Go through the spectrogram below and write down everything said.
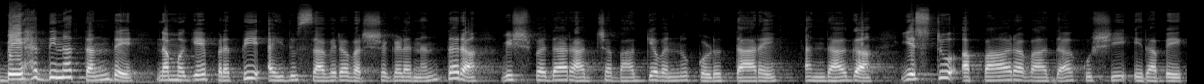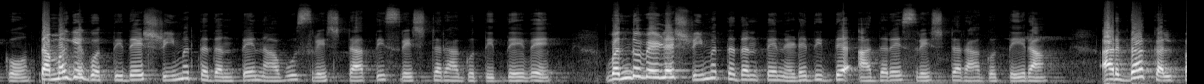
ಬೇಹದ್ದಿನ ತಂದೆ ನಮಗೆ ಪ್ರತಿ ಐದು ಸಾವಿರ ವರ್ಷಗಳ ನಂತರ ವಿಶ್ವದ ರಾಜ್ಯ ಭಾಗ್ಯವನ್ನು ಕೊಡುತ್ತಾರೆ. ಅಂದಾಗ ಎಷ್ಟು ಅಪಾರವಾದ ಖುಷಿ ಇರಬೇಕು. ತಮಗೆ ಗೊತ್ತಿದೆ ಶ್ರೀಮತದಂತೆ ನಾವು ಶ್ರೇಷ್ಠಾತಿ ಶ್ರೇಷ್ಠರಾಗುತ್ತಿದ್ದೇವೆ. ಒಂದು ವೇಳೆ ಶ್ರೀಮತದಂತೆ ನಡೆದಿದ್ದೆ ಆದರೆ ಶ್ರೇಷ್ಠರಾಗುತ್ತೀರಾ? ಅರ್ಧ ಕಲ್ಪ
